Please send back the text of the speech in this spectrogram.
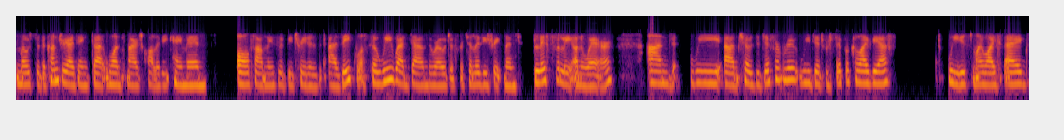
most of the country, I think, that once marriage equality came in all families would be treated as equal. So we went down the road of fertility treatment blissfully unaware, and we um, chose a different route. We did reciprocal IVF. We used my wife's eggs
